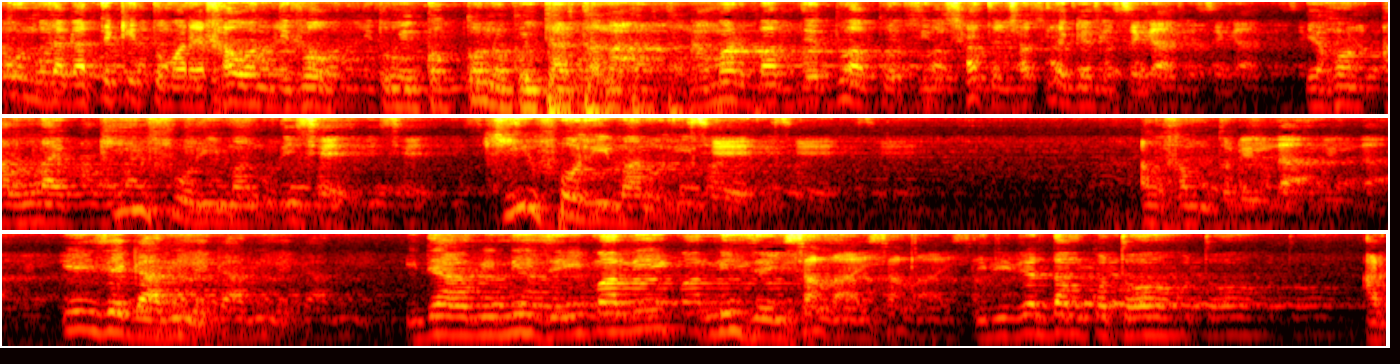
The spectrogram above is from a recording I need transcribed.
কোন জায়গা থেকে তোমারে খাওয়ান দিব, তুমি কখনো কইতারতা না। আমার বাপ যে দোয়া করছিল, সাথে সাথে লেগে গেছে। এখন আল্লাহ কি পরিমাণ দিছে? কি পরিমাণ দিছে? আলহামদুলিল্লাহ। এই যে গাড়ি, এটা আমি নিজেই মালিক, নিজেই চালাই। এটার দাম কত? আর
